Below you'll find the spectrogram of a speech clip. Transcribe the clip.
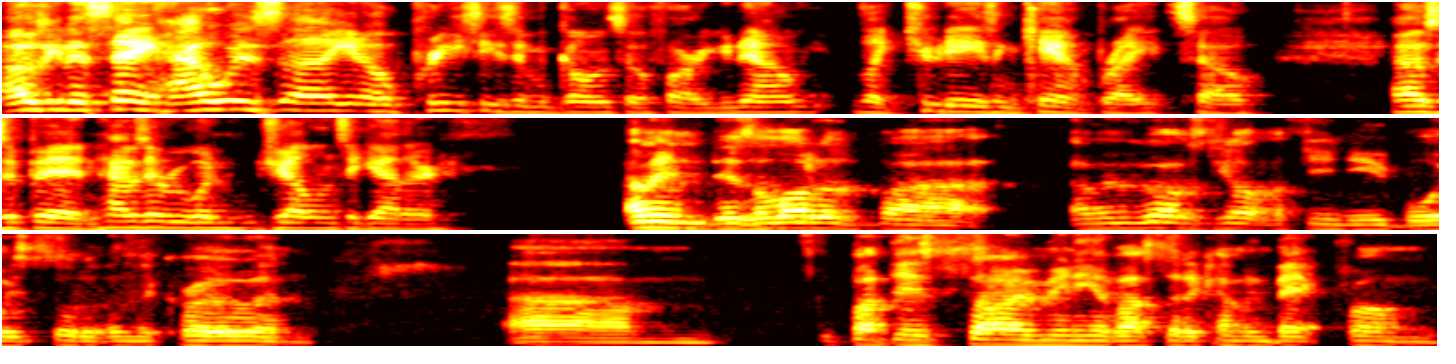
I was gonna say, how is uh, you know preseason been going so far? You now like two days in camp, right? So, how's it been? How's everyone gelling together? I mean, there's a lot of. Uh, I mean, we've obviously got a few new boys sort of in the crew, and um, but there's so many of us that are coming back from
